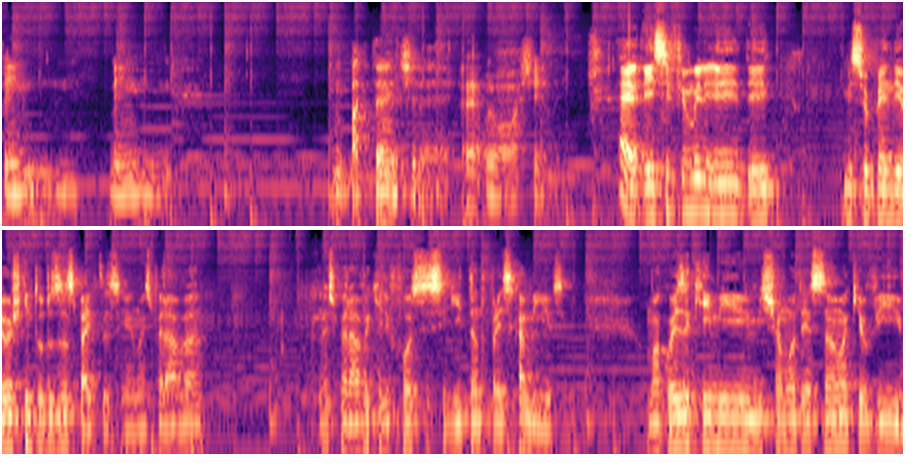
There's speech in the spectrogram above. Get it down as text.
bem. bem. impactante, né? É. Eu achei ali. É, esse filme ele, ele, ele me surpreendeu, acho que em todos os aspectos. Assim, eu não esperava, não esperava que ele fosse seguir tanto para esse caminho. Assim. Uma coisa que me, me chamou a atenção é que eu vi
